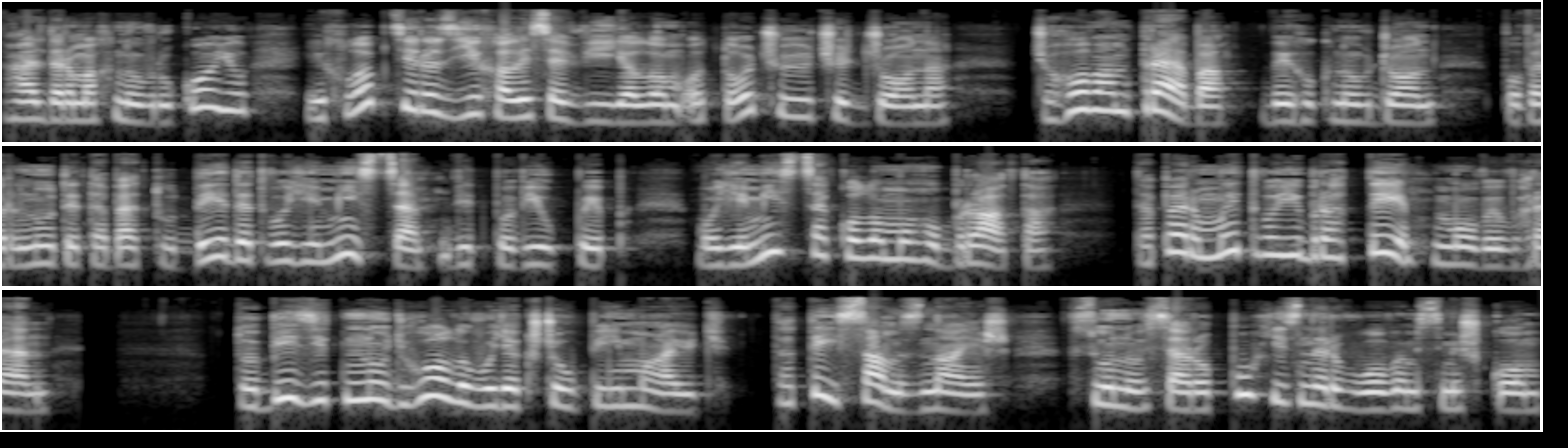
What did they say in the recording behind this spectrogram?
Гальдер махнув рукою, і хлопці роз'їхалися віялом, оточуючи Джона. Чого вам треба? вигукнув Джон. Повернути тебе туди, де твоє місце, відповів пип. Моє місце коло мого брата. Тепер ми твої брати, мовив Грен. Тобі зітнуть голову, якщо впіймають. Та ти й сам знаєш, всунувся ропух із нервовим смішком.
